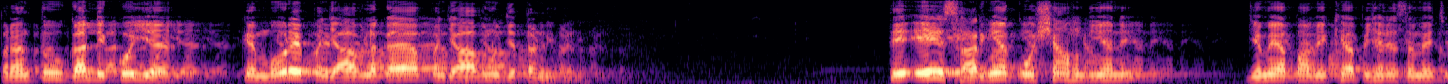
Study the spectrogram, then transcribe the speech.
ਪਰੰਤੂ ਗੱਲ ਇੱਕੋ ਹੀ ਹੈ ਕਿ ਮੋਹਰੇ ਪੰਜਾਬ ਲਗਾਇਆ, ਪੰਜਾਬ ਨੂੰ ਜਿੱਤਣ ਨਹੀਂ ਦੇਣਾ। ਤੇ ਇਹ ਸਾਰੀਆਂ ਕੋਸ਼ਿਸ਼ਾਂ ਹੁੰਦੀਆਂ ਨੇ, ਜਿਵੇਂ ਆਪਾਂ ਵੇਖਿਆ ਪਿਛਲੇ ਸਮੇਂ 'ਚ,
